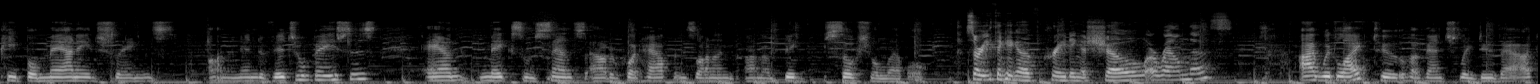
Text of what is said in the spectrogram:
people manage things on an individual basis and make some sense out of what happens on, an, on a big social level. So, are you thinking of creating a show around this? I would like to eventually do that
